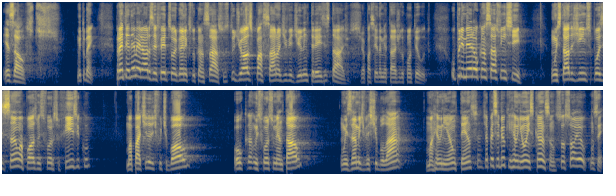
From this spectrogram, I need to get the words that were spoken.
exaustos. Muito bem. Para entender melhor os efeitos orgânicos do cansaço, os estudiosos passaram a dividi-lo em três estágios. Já passei da metade do conteúdo. O primeiro é o cansaço em si, um estado de indisposição após um esforço físico, uma partida de futebol, ou um esforço mental, um exame de vestibular, uma reunião tensa. Já percebeu que reuniões cansam? Sou só eu, não sei.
